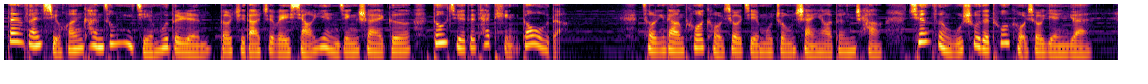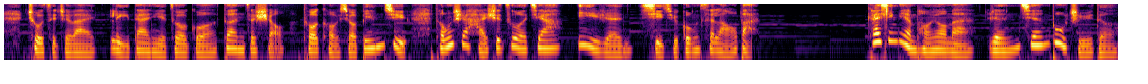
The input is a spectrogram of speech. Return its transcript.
但凡喜欢看综艺节目的人都知道，这位小眼睛帅哥都觉得他挺逗的。从一档脱口秀节目中闪耀登场，圈粉无数的脱口秀演员。除此之外，李诞也做过段子手、脱口秀编剧，同时还是作家、艺人、喜剧公司老板。开心点，朋友们，人间不值得。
